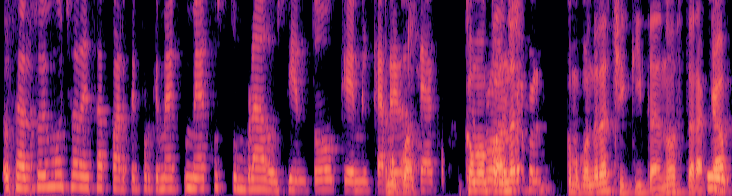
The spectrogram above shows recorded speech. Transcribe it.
o sea, soy mucho de esa parte porque me, me he acostumbrado, siento que mi carrera sea como, cuando como cuando eras chiquita, ¿no? Estar acá,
